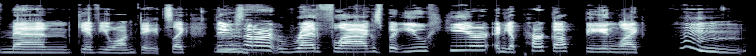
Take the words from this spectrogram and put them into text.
men give you on dates. Like things mm. that aren't red flags, but you hear and you perk up being like, hmm,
